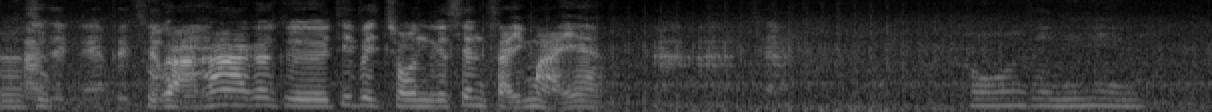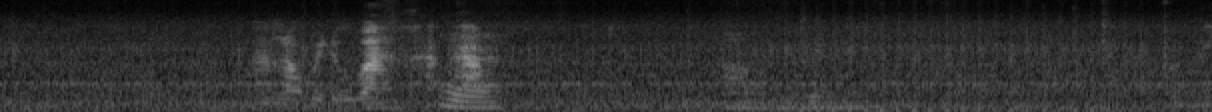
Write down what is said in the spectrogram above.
อถ้าสุเส้นเนี้ยเป็นสุขาห้าก็คือที่ไปชนกับเส้นสายไหมอะอ่าอ่าใช่อ๋อเส้นนี้นี่เองงั้นเราไปดูบ้างขาเอกลัอบเอาเส้นนี้ผมมี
